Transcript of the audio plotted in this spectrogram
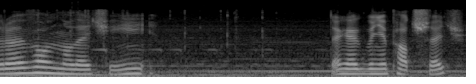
Trochę wolno leci. Tak jakby nie patrzeć.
